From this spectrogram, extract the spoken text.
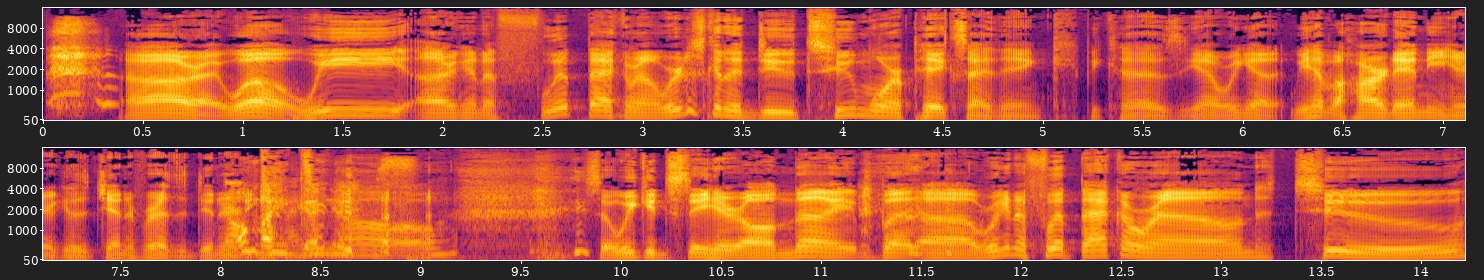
All right. Well, we are gonna flip back around. We're just gonna do two more picks, I think, because yeah, we got we have a hard ending here because Jennifer has a dinner. Oh to my get goodness. So we could stay here all night, but uh, we're gonna flip back around to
